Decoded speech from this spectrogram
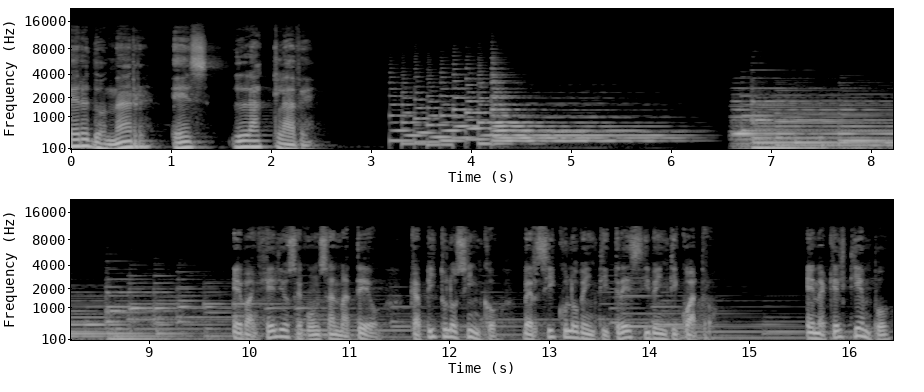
perdonar es la clave. Evangelio según San Mateo, capítulo 5, versículo 23 y 24. En aquel tiempo,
